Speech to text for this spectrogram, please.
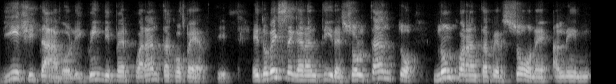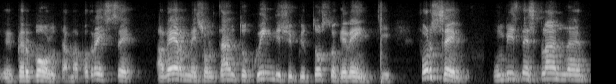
10 tavoli, quindi per 40 coperti, e dovesse garantire soltanto non 40 persone eh, per volta, ma potesse averne soltanto 15 piuttosto che 20, forse un business plan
